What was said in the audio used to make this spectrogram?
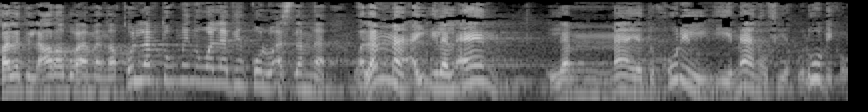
قالت الأعراب آمنا قل لم تؤمنوا ولكن قولوا أسلمنا. ولما أي إلى الآن لما يدخل الإيمان في قلوبكم.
